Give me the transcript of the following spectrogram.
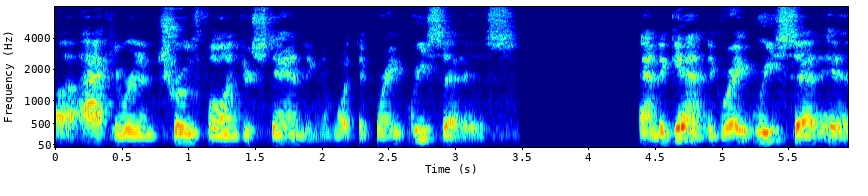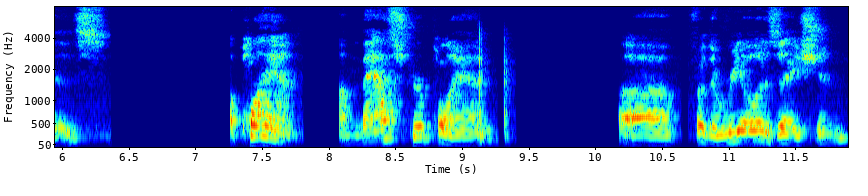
uh, accurate and truthful understanding of what the Great Reset is. And again, the Great Reset is a plan, a master plan uh, for the realization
